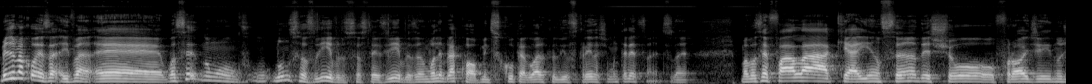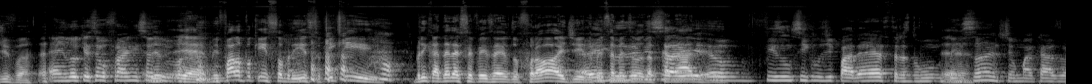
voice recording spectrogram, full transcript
Me diz uma coisa, Ivan, é, você num, num dos seus livros, seus três livros, eu não vou lembrar qual, me desculpe agora que eu li os três, achei muito interessantes, né? Mas você fala que a Ian San deixou Freud no divã. É, enlouqueceu o Freud em seu divã. É, me fala um pouquinho sobre isso. Que, que brincadeira que você fez aí do Freud, do é, pensamento da psicanálise? Eu fiz um ciclo de palestras no Mundo é. Pensante, uma casa,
